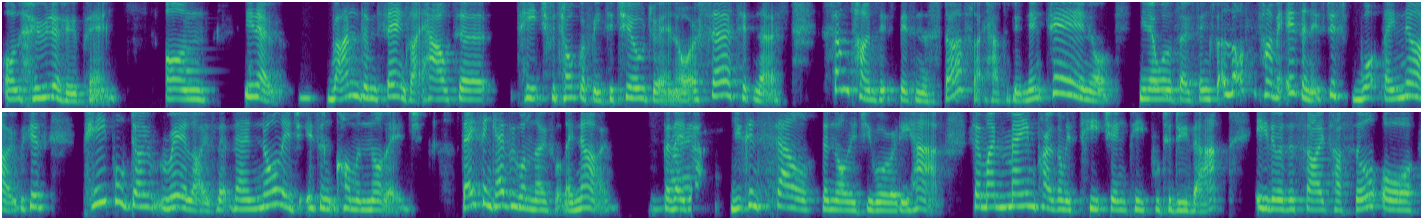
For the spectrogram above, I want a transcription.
on hula hooping, on, you know, random things like how to teach photography to children or assertiveness. Sometimes it's business stuff like how to do LinkedIn or, you know, all of those things. But a lot of the time it isn't. It's just what they know because people don't realize that their knowledge isn't common knowledge. They think everyone knows what they know but they don't. You can sell the knowledge you already have. So my main program is teaching people to do that, either as a side hustle or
